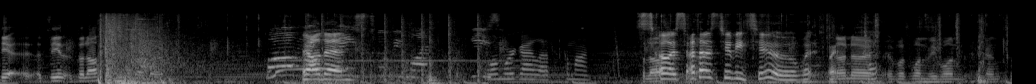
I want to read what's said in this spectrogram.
The, uh, the, the last one. Oh, They're all my dead. 2v1. One more guy left. Come on. The last Oh, one it's, I thought it was 2v2. What? No, no, oh, it was 1v1 against,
